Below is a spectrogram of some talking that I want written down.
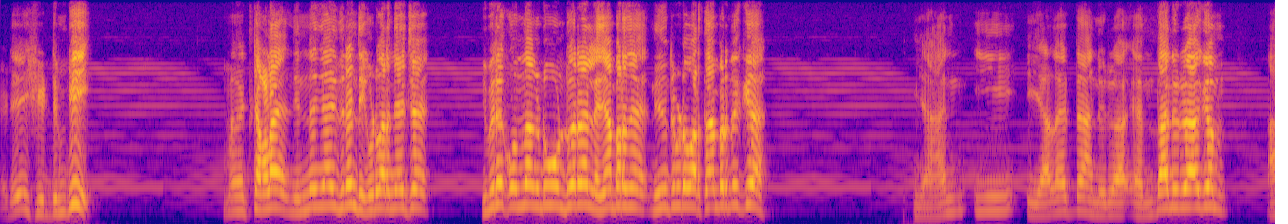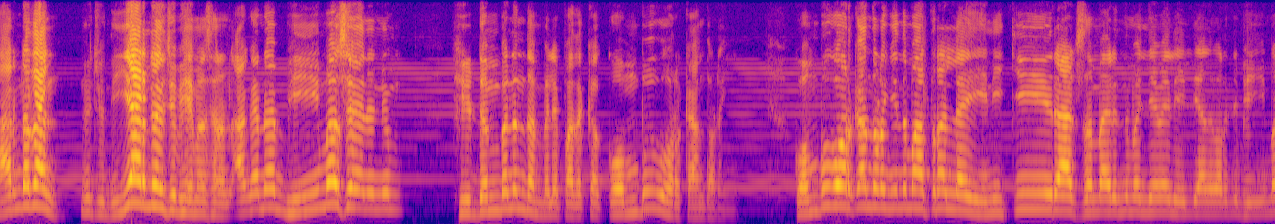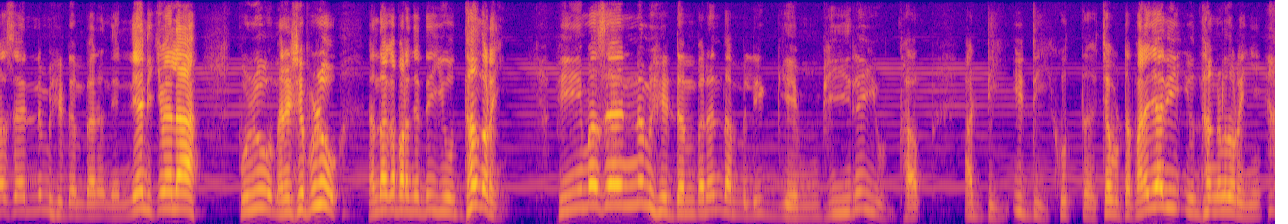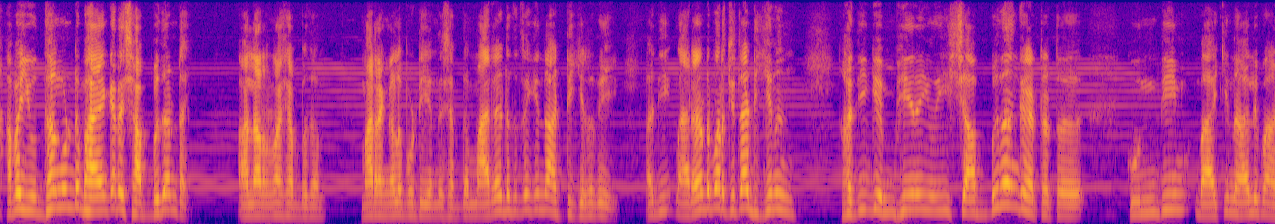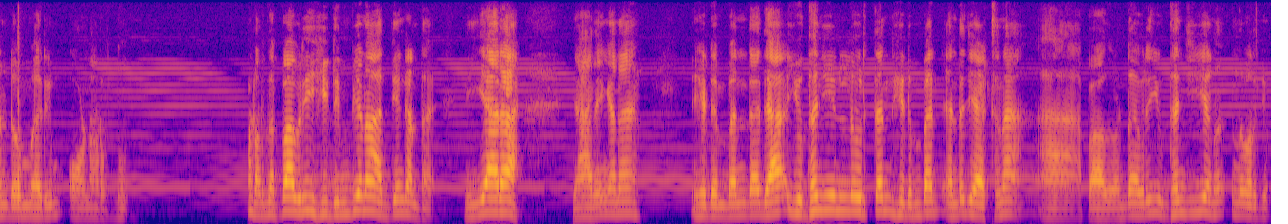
എടേ ഹിഡിമ്പി. മറ്റവളെ നിന്നെ ഞാൻ ഇതിനുണ്ട് ഇങ്ങോട്ട് പറഞ്ഞേച്ചേ ഇവരെ കൊന്ന് അങ്ങോട്ട് കൊണ്ടുവരാനല്ലേ ഞാൻ പറഞ്ഞേ? നിന്നിട്ട് ഇവിടെ വർത്താൻ പറഞ്ഞു നിൽക്കുക. ഞാൻ ഈ ഇയാളായിട്ട് അനുരാ എന്താ അനുരാഗം? ആരുടെ താൻ ചോദിച്ചു. നീ ആരുടെ ചോദിച്ചു ഭീമസേനൻ. അങ്ങനെ ഭീമസേനനും ഹിഡംബനും തമ്മിൽ പതുക്കെ കൊമ്പ് കോർക്കാൻ തുടങ്ങി. കൊമ്പ് കോർക്കാൻ തുടങ്ങിയെന്ന് മാത്രമല്ല എനിക്ക് രാക്ഷസന്മാരൊന്നും വലിയ വിലയില്ല എന്ന് പറഞ്ഞ് ഭീമസേനും ഹിഡംബനും നിന്നെ എനിക്ക് വില. പുഴു മനുഷ്യ പുഴു എന്നൊക്കെ പറഞ്ഞിട്ട് യുദ്ധം തുടങ്ങി. ഭീമസേനും ഹിഡംബനും തമ്മിൽ ഗംഭീര യുദ്ധം. അടി ഇടി കുത്ത് ചവിട്ട് പല ജാതി യുദ്ധങ്ങൾ തുടങ്ങി. അപ്പോൾ യുദ്ധം കൊണ്ട് ഭയങ്കര ശബ്ദം ഉണ്ടായി. അലർണ ശബ്ദം മരങ്ങൾ പൊട്ടിയെന്ന ശബ്ദം മരം എടുത്തിട്ടേക്കുന്ന അടിക്കണതേ. അത് മരം എടുത്ത് പറിച്ചിട്ട് അടിക്കണ്. അതിഗംഭീര ഈ ശബ്ദം കേട്ടിട്ട് കുന്തിയും ബാക്കി നാല് പാണ്ഡവന്മാരും ഉണർന്നു. ഉണർന്നപ്പോൾ അവർ ഈ ഹിഡിമ്പിയാണ് ആദ്യം കണ്ടത് നീ ആരാ? ഞാനിങ്ങനെ ഹിഡിമ്പന്റെ യുദ്ധം ചെയ്യുന്ന ഒരുത്തൻ ഹിഡിമ്പൻ എന്റെ ജ്യേഷ്ഠനാ. അപ്പോൾ അതുകൊണ്ട് അവർ യുദ്ധം ചെയ്യാണ് എന്ന് പറഞ്ഞു.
